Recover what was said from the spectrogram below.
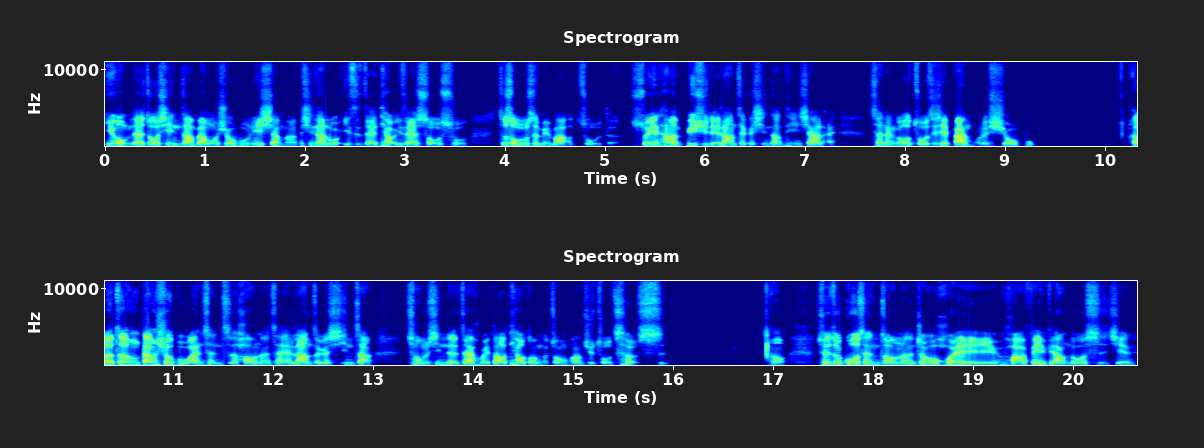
因为我们在做心脏瓣膜修补，你想嘛，心脏如果一直在跳，一直在收缩，这手术是没办法做的。所以他们必须得让这个心脏停下来，才能够做这些瓣膜的修补。而当当修补完成之后呢，才能让这个心脏重新的再回到跳动的状况去做测试。好，所以这过程中呢，就会花费非常多的时间，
